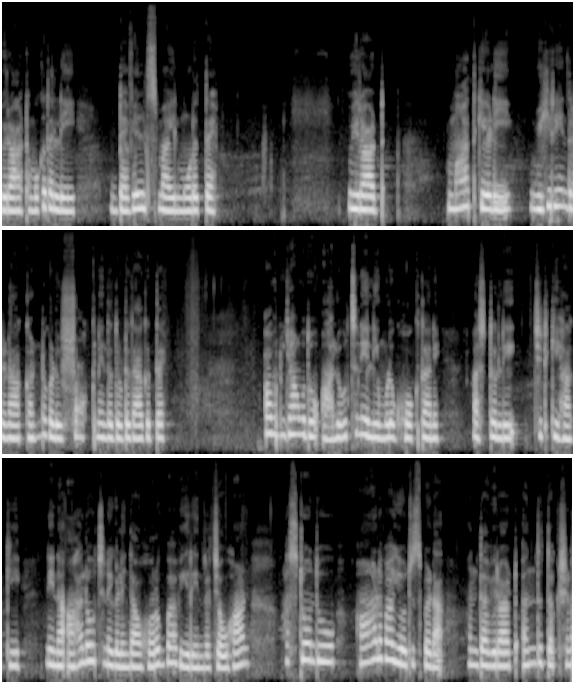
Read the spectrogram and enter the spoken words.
ವಿರಾಟ್ ಮುಖದಲ್ಲಿ ಡೆವಿಲ್ ಸ್ಮೈಲ್ ಮೂಡುತ್ತೆ. ವಿರಾಟ್, ಮಾತು ಕೇಳಿ ವೀರೇಂದ್ರನ ಕಣ್ಣುಗಳು ಶಾಕ್ನಿಂದ ದೊಡ್ಡದಾಗುತ್ತೆ. ಅವನು ಯಾವುದೋ ಆಲೋಚನೆಯಲ್ಲಿ ಮುಳುಗಿ ಹೋಗ್ತಾನೆ. ಅಷ್ಟರಲ್ಲಿ ಚಿಟಕಿ ಹಾಕಿ, ನಿನ್ನ ಆಲೋಚನೆಗಳಿಂದ ಹೊರಗೆ ಬಾ ವೀರೇಂದ್ರ ಚೌಹಾಣ್, ಅಷ್ಟೊಂದು ಆಳವಾಗಿ ಯೋಚಿಸ್ಬೇಡ ಅಂತ ವಿರಾಟ್ ಅಂದ ತಕ್ಷಣ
